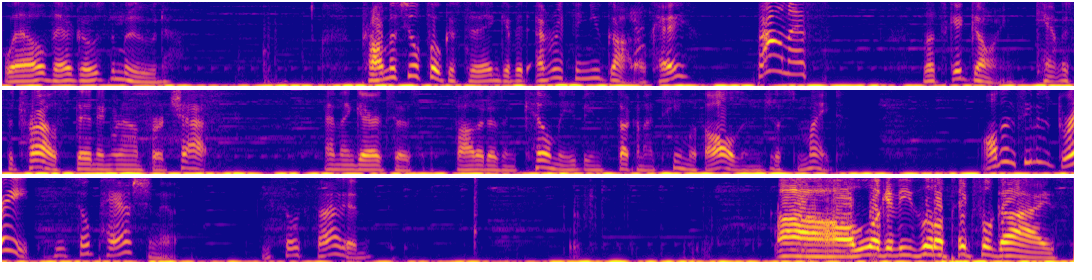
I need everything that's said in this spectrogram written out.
Well, there goes the mood. Promise you'll focus today and give it everything you got, okay? Promise! Let's get going. Can't miss the trial standing around for a chat. And then Garrick says, Father doesn't kill me, being stuck on a team with Alden just might. Alden seems great. He's so passionate. He's so excited. Oh, look at these little pixel guys.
